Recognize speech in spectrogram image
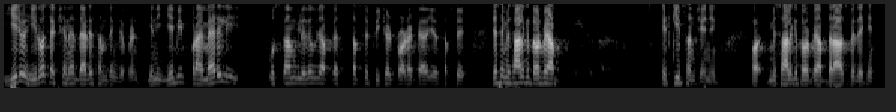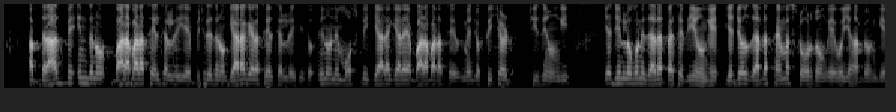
ये जो हीरो सेक्शन है दैट इज़ समथिंग डिफरेंट यानी ये भी प्राइमरीली उस काम के लिए देखो जो आपका सबसे फीचर्ड प्रोडक्ट है या सबसे जैसे मिसाल के तौर पे आप इट कीप्स ऑन चेंजिंग और मिसाल के तौर पे आप दराज पे देखें, अब दराज पे इन दिनों 12-12 सेल चल रही है, पिछले दिनों 11-11 सेल चल रही थी तो इन्होंने मोस्टली 11-11 या 12-12 सेल्स में जो फीचर्ड चीज़ें होंगी, या जिन लोगों ने ज़्यादा पैसे दिए होंगे, या जो ज़्यादा फ़ेमस स्टोर्स होंगे, वो यहाँ पे उनके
